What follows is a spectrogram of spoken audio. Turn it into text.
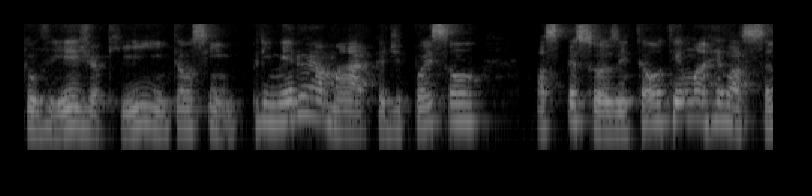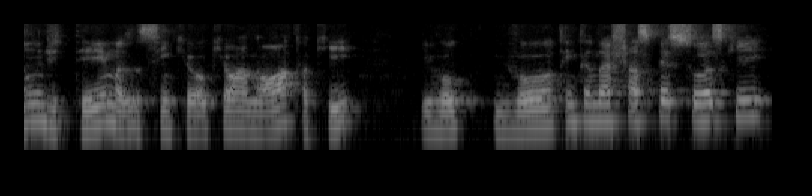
que eu vejo aqui. Então, assim, primeiro é a marca, depois são as pessoas. Então, eu tenho uma relação de temas, assim, que eu, que eu anoto aqui e vou, vou tentando achar as pessoas que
